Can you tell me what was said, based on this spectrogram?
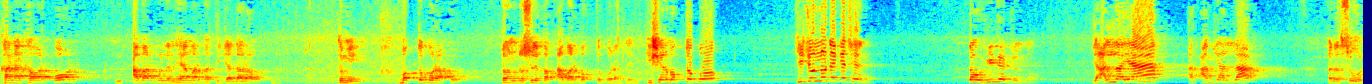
খানা খাওয়ার পর আবার বললেন, হে আমার ভাতিজা, দাঁড়াও। তুমি বক্তব্য রাখো। তখন রসুল পাক আবার বক্তব্য রাখলেন। কিসের বক্তব্য? কি জন্য ডেকেছেন? তৌহিদের জন্য। যে আল্লাহ এক আর আমি আল্লাহ রসুল।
